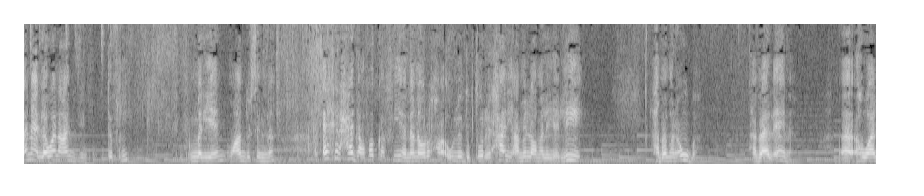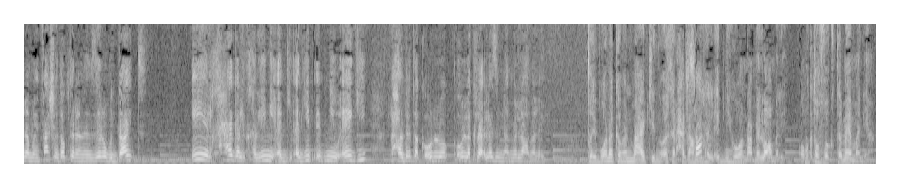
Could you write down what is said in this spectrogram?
أنا لو أنا عندي طفلي مليان وعنده سمنة آخر حاجة هفكر فيها إن أنا أروح أقول للدكتور إلحقني أعمل له عملية. ليه؟ هبقى مرعوبة. هبقى قلقانة. آه هو أنا ما ينفعش يا دكتور أنزله بالدايت؟ إيه الحاجة اللي تخليني أجي أجيب ابني وآجي لحضرتك أقول له أقول لك لا لازم نعمل له عملية. طيب وأنا كمان معاكي إنه آخر حاجة. أعملها لابني هو ان اعمل له عملية. أوكي. متفق تماما يعني.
